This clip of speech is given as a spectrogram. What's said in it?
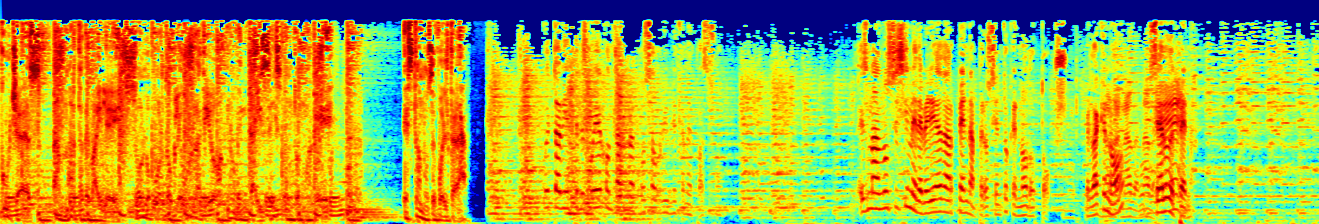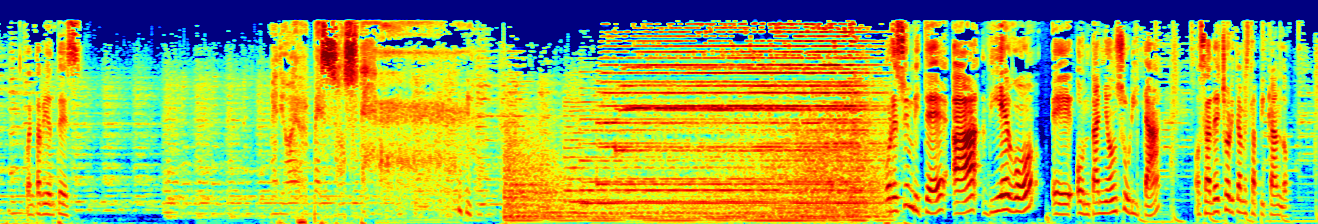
Escuchas a Marta de Baile solo por W Radio 96.9. Estamos de vuelta. Cuenta bien, te les voy a contar una cosa horrible que me pasó. Es más, no sé si me debería dar pena, pero siento que no, doctor. ¿Verdad que Nada, no? nada, nada. Cero de pena. Cuenta bien, es. Me dio herpes zóster. Por eso invité a Diego eh, Ontañón Zurita. O sea, de hecho ahorita me está picando.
